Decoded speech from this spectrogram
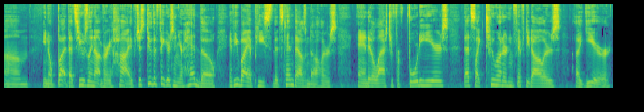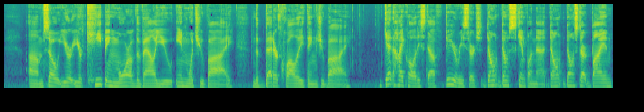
Um, you know, but that's usually not very high. Just do the figures in your head, though. If you buy a piece that's ten thousand dollars and it'll last you for forty years, that's like two hundred and fifty dollars a year. Um, so you're you're keeping more of the value in what you buy, the better quality things you buy get high quality stuff do your research. Don't don't skimp on that. Don't don't start buying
